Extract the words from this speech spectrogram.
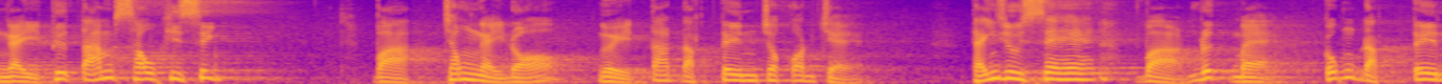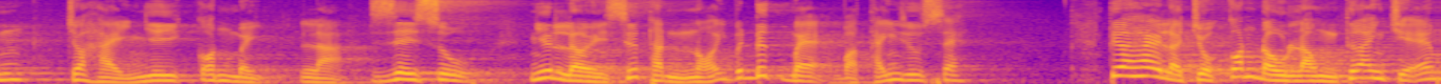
Ngày thứ 8 sau khi sinh. Và trong ngày đó, Người ta đặt tên cho con trẻ. Thánh Giuse, và Đức Mẹ Cũng đặt tên cho hài nhi con mình là Giêsu Như lời sứ thần nói với Đức Mẹ và Thánh Giuse. Thứ hai là chuộc con đầu lòng, Thưa anh chị em.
